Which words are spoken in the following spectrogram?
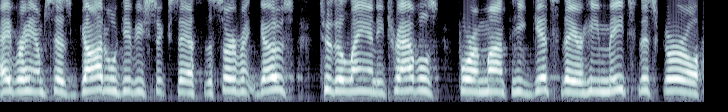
Abraham says, God will give you success. The servant goes to the land. He travels for a month. He gets there. He meets this girl,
